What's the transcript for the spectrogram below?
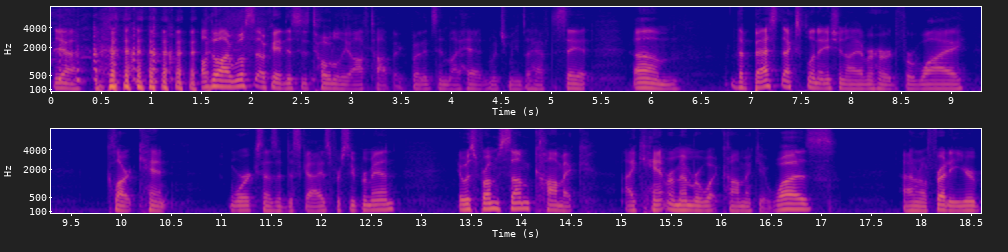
Yeah. Although I will say, okay, this is totally off topic, but it's in my head, which means I have to say it. Um, the best explanation I ever heard for why Clark Kent works as a disguise for Superman, it was from some comic. I can't remember what comic it was. I don't know, Freddie. You're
